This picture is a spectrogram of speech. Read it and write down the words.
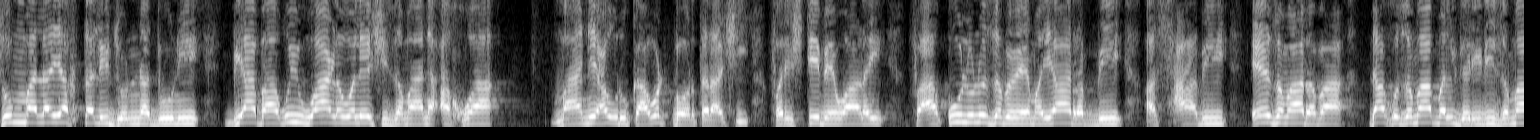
ثم لا يختلي جن دوني بیا باغوي واړولې شي زمانه اخوا مانع او رکاوټ بور تراشي فرشتي به واړی فاقول نزبه ما یا ربي اصحابي اے زما ربا دا خو زما ملګری دي زما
